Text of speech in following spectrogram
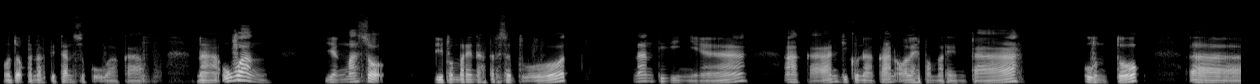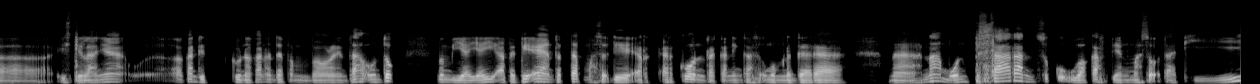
Untuk penerbitan suku wakaf. Nah, uang yang masuk di pemerintah tersebut nantinya akan digunakan oleh pemerintah untuk uh, istilahnya akan digunakan oleh pemerintah untuk membiayai APBN tetap masuk di RKUN rekening kas umum negara. Nah, namun besaran suku wakaf yang masuk tadi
